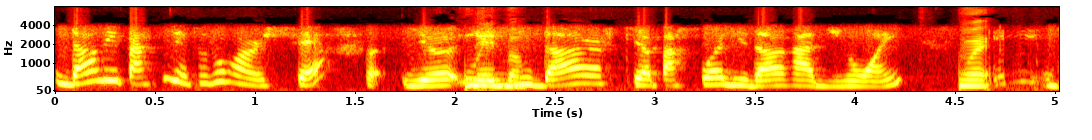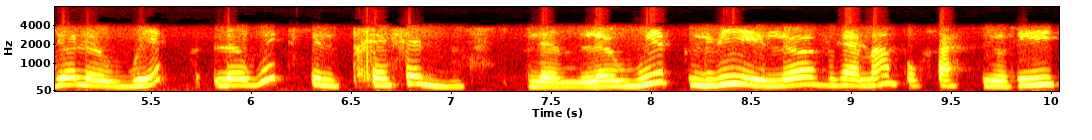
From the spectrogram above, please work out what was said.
Dans les partis, il y a toujours un chef. Il y a Oui, le bon. leader qui a parfois leader adjoint. Ouais. Et il y a le whip. Le whip, c'est le préfet de discipline. Le whip, lui, est là vraiment pour s'assurer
